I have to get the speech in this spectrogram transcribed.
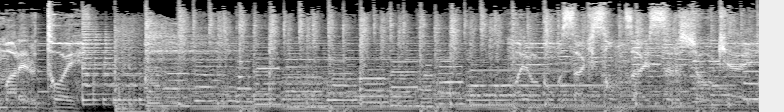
生まれる問い。迷い込む先存在する象形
